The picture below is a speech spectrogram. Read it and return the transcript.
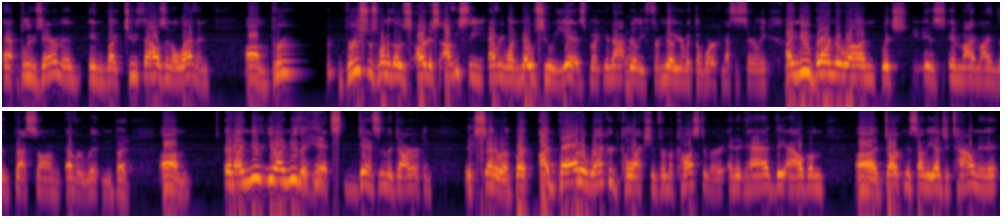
at Blues Airmen in like 2011, um, Bruce. Bruce was one of those artists. Obviously, everyone knows who he is, but you're not Yeah. really familiar with the work necessarily. I knew "Born to Run," which is in my mind the best song ever written, but um, and I knew you know I knew the hits, "Dance in the Dark" and etc. But I bought a record collection from a customer, and it had the album uh, "Darkness on the Edge of Town" in it,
